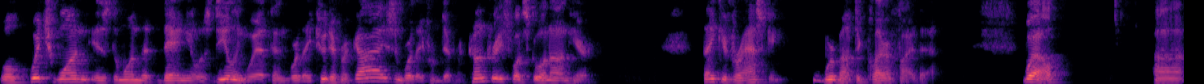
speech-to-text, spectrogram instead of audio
well, which one is the one that Daniel is dealing with? And were they two different guys? And were they from different countries? What's going on here? Thank you for asking. We're about to clarify that. Well, uh,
